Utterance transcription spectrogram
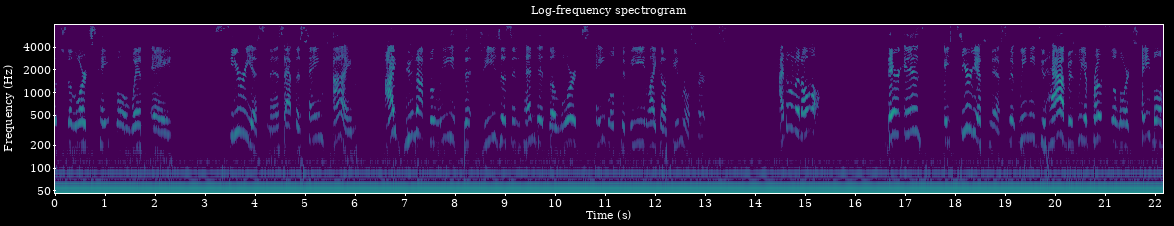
Approach the Lord's table with a seriousness at the same time, I do not believe that Jesus intended the Lord's table to be like a funeral service. I don't at all there is a seriousness that we need to have as we approach the Lord's table.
